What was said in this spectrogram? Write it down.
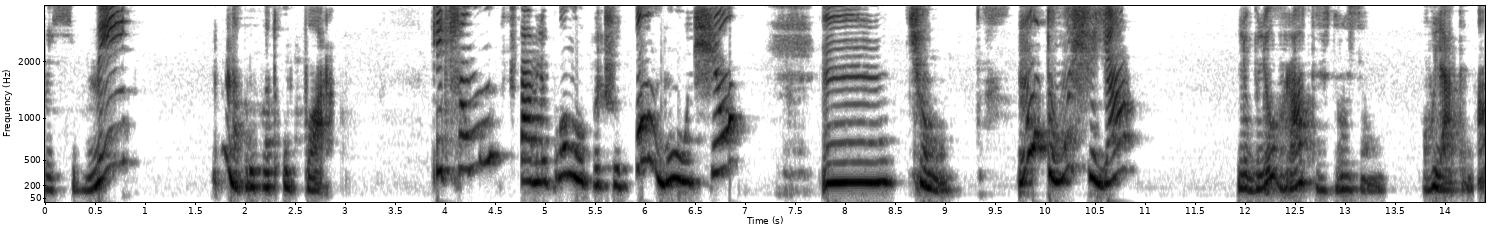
вихідний, наприклад, у парк. І чому ставлю кому пишу? Тому що. Чому? Ну, тому що я люблю грати з друзями. Гуляти, да?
